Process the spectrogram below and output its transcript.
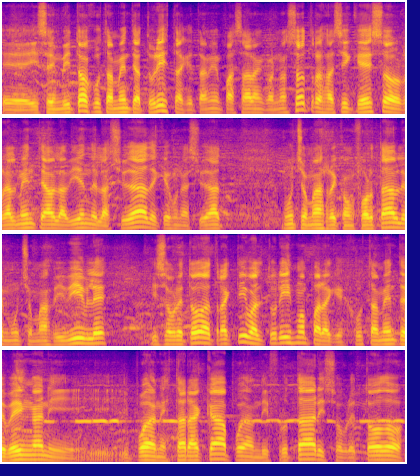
y se invitó justamente a turistas que también pasaran con nosotros, así que eso realmente habla bien de la ciudad, de que es una ciudad mucho más reconfortable, mucho más vivible y sobre todo atractiva al turismo para que justamente vengan y, puedan estar acá, puedan disfrutar y sobre todo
